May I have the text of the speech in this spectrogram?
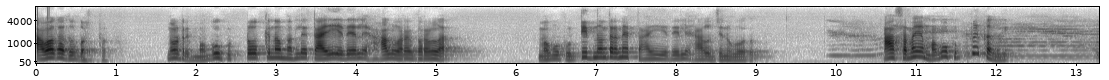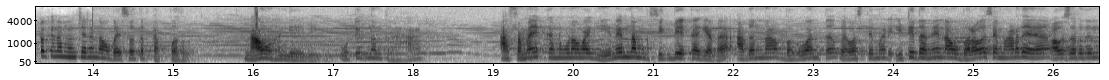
ಅವಾಗ ಅದು ಬರ್ತದೆ. ನೋಡ್ರಿ ಮಗು ಹುಟ್ಟೋಕಿನ ಮೊದಲೇ ತಾಯಿ ಎದೆಯಲ್ಲಿ ಹಾಲು ಹೊರಗೆ ಬರಲ್ಲ. ಮಗು ಹುಟ್ಟಿದ ನಂತರನೇ ತಾಯಿ ಎದೆಯಲ್ಲಿ ಹಾಲು ಜಿನುಗೋದು. ಆ ಸಮಯ ಮಗು ಹುಟ್ಟಬೇಕಲ್ಲಿ. ಹುಟ್ಟೋಕ್ಕಿಂತ ಮುಂಚೆನೇ ನಾವು ಬಯಸೋದ್ರ ತಪ್ಪದು. ನಾವು ಹಾಗೆ ಇವಿ ಹುಟ್ಟಿದ ನಂತರ ಆ ಸಮಯಕ್ಕೆ ಅನುಗುಣವಾಗಿ ಏನೇನು ನಮ್ಗೆ ಸಿಗಬೇಕಾಗ್ಯದ, ಅದನ್ನು ಭಗವಂತ ವ್ಯವಸ್ಥೆ ಮಾಡಿ ಇಟ್ಟಿದ್ದಾನೆ. ನಾವು ಭರವಸೆ ಮಾಡದೆ ಅವಸರದಿಂದ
